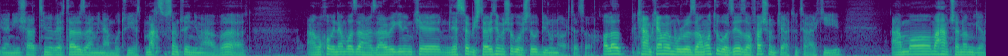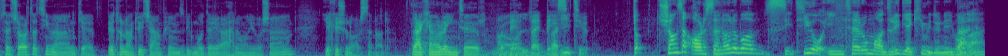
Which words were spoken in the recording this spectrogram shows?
یعنی شاید تیم بهتر زمینم بود توی مخصوصا توی نیمه اول. اما خب اینم باز در نظر بگیریم که نصف بیشتر تیمش رو گذاشته بود بیرون آرتتا. حالا کم کم به مرور زمان تو بازی اضافه شون کرد تو ترکیب. اما من همچنان میگم سه چهار تا تیمن که بتونن توی چمپیونز لیگ مدعی قهرمانی باشن. یکیشون آرسناله. در کنار اینتر رئال و سیتی. شانس آرسنال رو با سیتی و اینتر و مادرید یکی می‌دونی؟ بله. واقعا.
